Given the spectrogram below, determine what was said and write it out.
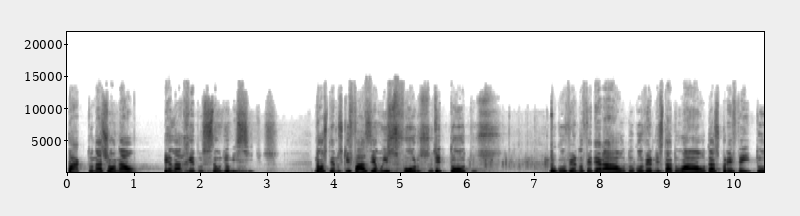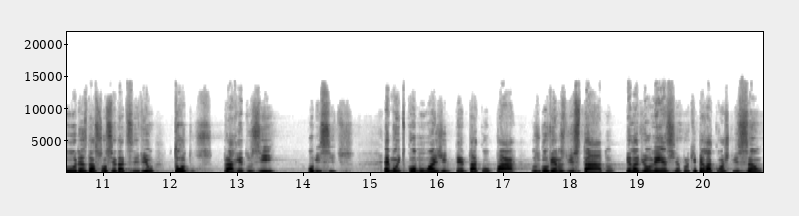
Pacto Nacional pela Redução de Homicídios. Nós temos que fazer um esforço de todos, do governo federal, do governo estadual, das prefeituras, da sociedade civil, todos, para reduzir homicídios. É muito comum a gente tentar culpar os governos do Estado pela violência, porque pela Constituição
